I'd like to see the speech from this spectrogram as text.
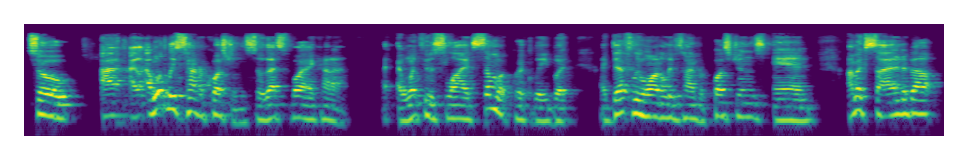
So I, I, want to leave time for questions. So that's why I kind of I went through the slides somewhat quickly, but I definitely want to leave time for questions. And I'm excited about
